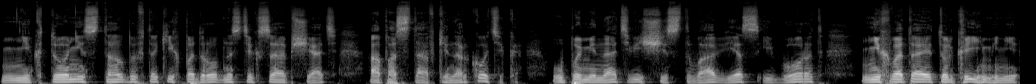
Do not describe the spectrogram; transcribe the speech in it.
Никто не стал бы в таких подробностях сообщать о поставке наркотика, упоминать вещества, вес и город, не хватает только имени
